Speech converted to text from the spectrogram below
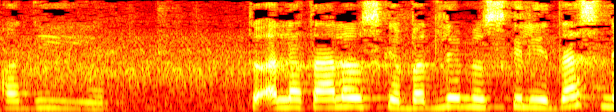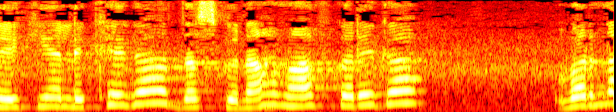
قدیر. تو اللہ تعالیٰ اس کے بدلے میں اس کے لیے دس نیکیاں لکھے گا دس گناہ معاف کرے گا ورنہ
